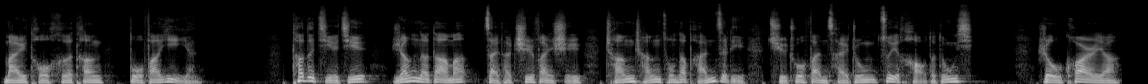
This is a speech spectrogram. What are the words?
埋头喝汤，不发一言。他的姐姐让娜大妈在他吃饭时，常常从他盘子里取出饭菜中最好的东西。肉块呀，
